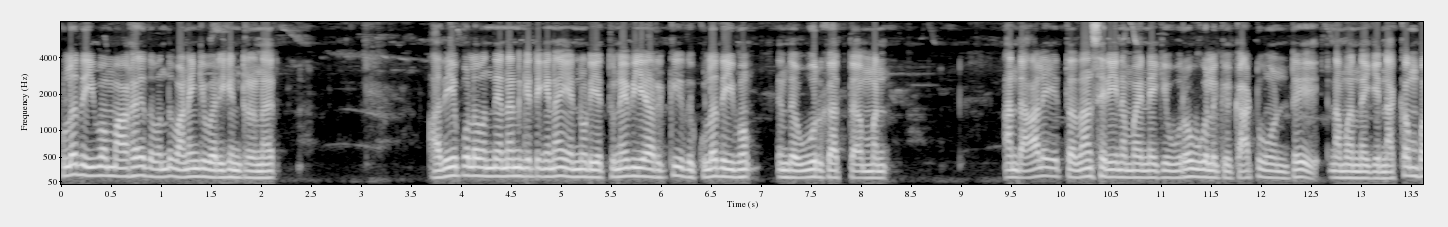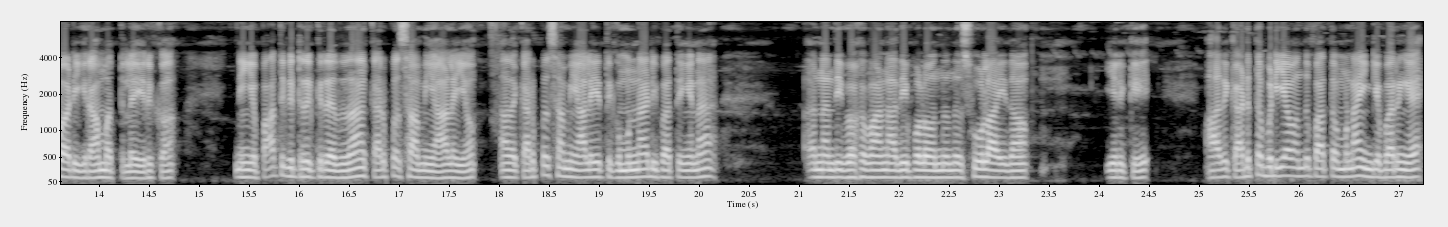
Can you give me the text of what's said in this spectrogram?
குல தெய்வமாக இதை வந்து வணங்கி வருகின்றனர். அதே போல் வந்து என்னன்னு கேட்டிங்கன்னா என்னுடைய துணைவியாருக்கு இது குலதெய்வம் இந்த ஊர்காத்த அம்மன். அந்த ஆலயத்தை தான் சரி நம்ம இன்றைக்கி உறவுகளுக்கு காட்டுவோன்ட்டு நம்ம இன்றைக்கி நக்கம்பாடி கிராமத்தில் இருக்கோம். நீங்கள் பார்த்துக்கிட்டு இருக்கிறது தான் கருப்பசாமி ஆலயம். அந்த கருப்பசாமி ஆலயத்துக்கு முன்னாடி பார்த்திங்கன்னா நந்தி பகவான் அதே போல் வந்து இந்த சூலாயுதம் இருக்குது அதுக்கு அடுத்தபடியாக வந்து பார்த்தோம்னா இங்கே பாருங்கள்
